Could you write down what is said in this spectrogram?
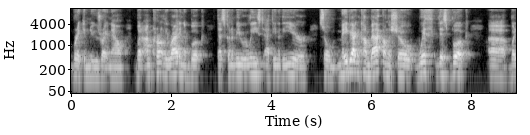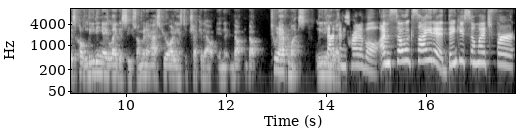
breaking news right now, but I'm currently writing a book that's going to be released at the end of the year. So maybe I can come back on the show with this book. Uh, but it's called Leading a Legacy. So I'm going to ask your audience to check it out in about about two and a half months. Leading That's incredible. I'm so excited. Thank you so much for,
